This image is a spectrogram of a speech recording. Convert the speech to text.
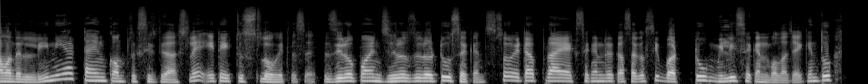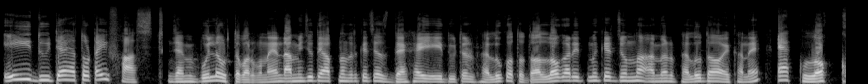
আমাদের লিনিয়ার টাইম কমপ্লেক্সিটি আসলে এটা একটু স্লো হইতেছে। Zero point zero zero two second so এটা প্রায় এক সেকেন্ডের কাছাকাছি বাট টু মিলি সেকেন্ড বলা যায়। কিন্তু এই দুইটা এতটাই ফাস্ট যে আমি বলে উঠতে পারব না। এন্ড আমি যদি আপনাদেরকে জাস্ট দেখাই এই দুইটার ভ্যালু কত দেওয়া লগারিদমিকের জন্য আমার ভ্যালু দেওয়া এখানে এক লক্ষ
